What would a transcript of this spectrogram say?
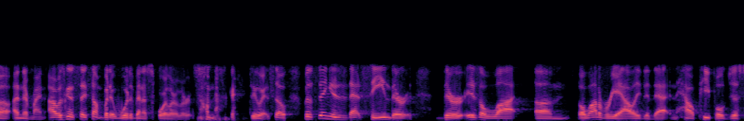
uh, never mind. I was going to say something, but it would have been a spoiler alert, so I'm not going to do it. So, but the thing is, that scene there, there is a lot, um, a lot of reality to that, and how people just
